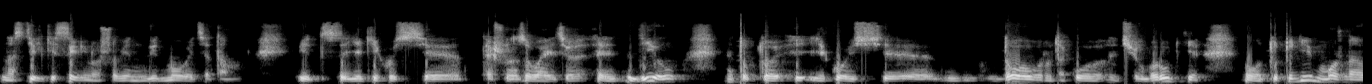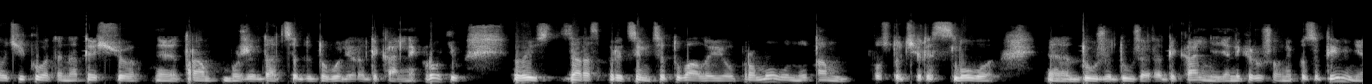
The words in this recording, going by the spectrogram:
настільки сильно, що він відмовиться там від якихось е, те, що називається е, діл, тобто якогось е, договору такого чи оборудки, от, то тоді можна очікувати на те, що Трамп може вдатися до доволі радикальних кроків. Ви зараз перед цим цитували його промову. Ну там просто через слово дуже дуже радикальні. Я не кажу, що вони позитивні,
